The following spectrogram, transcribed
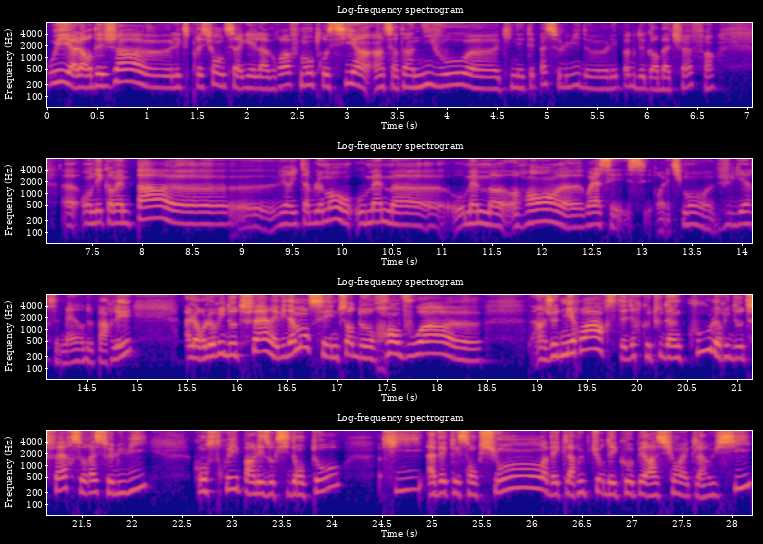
Oui, alors déjà, euh, l'expression de Sergei Lavrov montre aussi un, certain niveau euh, qui n'était pas celui de l'époque de Gorbatchev. Hein. Euh, on n'est quand même pas véritablement au, même, au même rang. voilà, c'est relativement vulgaire cette manière de parler. Alors le rideau de fer, évidemment, c'est une sorte de renvoi, un jeu de miroir, c'est-à-dire que tout d'un coup, le rideau de fer serait celui construit par les Occidentaux qui, avec les sanctions, avec la rupture des coopérations avec la Russie,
